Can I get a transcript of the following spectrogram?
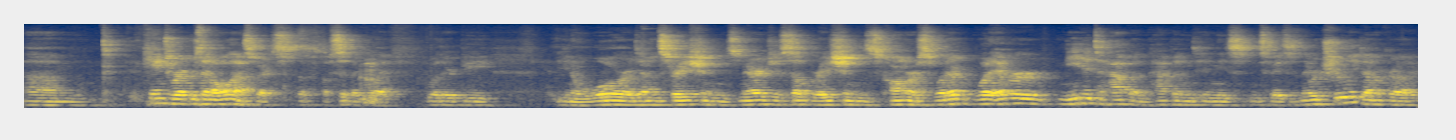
um, came to represent all aspects of, of, civic life, whether it be you know, war, demonstrations, marriages, celebrations, commerce, whatever, whatever needed to happen, happened in these, these spaces. And they were truly democratic,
